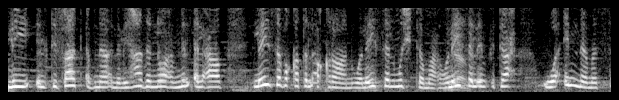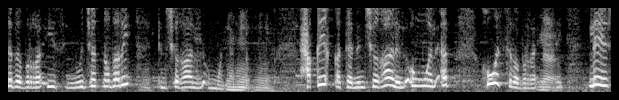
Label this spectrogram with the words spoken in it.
لالتفات أبنائنا لهذا النوع من الألعاب ليس فقط الأقران وليس المجتمع وليس نعم. الانفتاح وإنما السبب الرئيسي من وجهة نظري انشغال الأم والأب حقيقة انشغال الأم والأب هو السبب الرئيسي نعم. ليش؟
